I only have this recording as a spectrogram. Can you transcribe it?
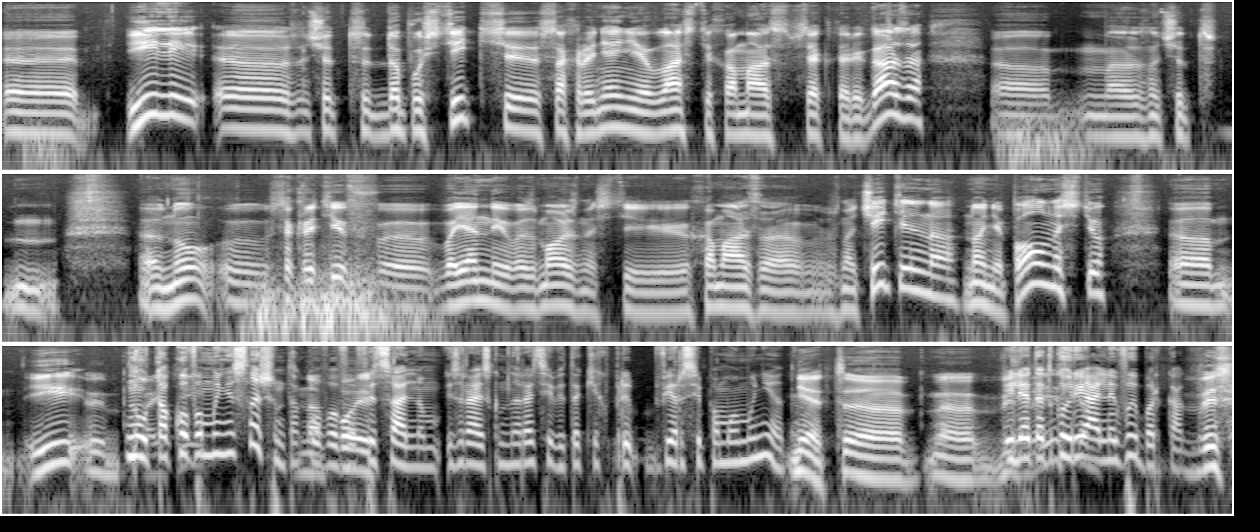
э, или э, значит, допустить сохранение власти Хамас в секторе Газа, значит, ну, сократив военные возможности Хамаза значительно, но не полностью, и э, ну, такого мы не слышим, такого в официальном израильском нарративе. Таких версий, по-моему, нет. Нет. Э, э, Или это такой реальный выбор, как в, из...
